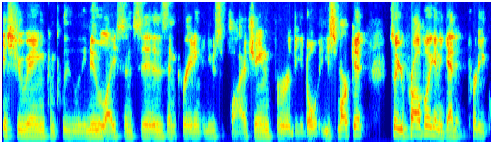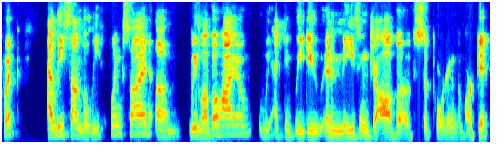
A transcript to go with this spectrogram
issuing completely new licenses and creating a new supply chain for the adult use market. So you're probably going to get it pretty quick. At least on the LeafLink side, um, we love Ohio. We, I think we do an amazing job of supporting the market.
